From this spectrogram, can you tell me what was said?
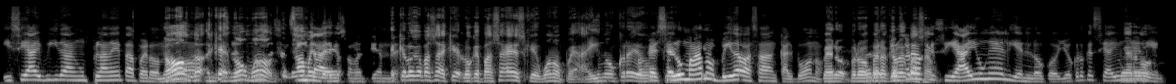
y si hay vida en un planeta, pero no. No, es que, no, bueno, eso, ¿me entiendes? Es que lo que pasa es que, lo que pasa es que, bueno, pues ahí no creo. Porque el ser humano es vida basada en carbono. Pero, pero, pero, yo creo que si hay un alien, loco, yo creo que si hay un alien.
